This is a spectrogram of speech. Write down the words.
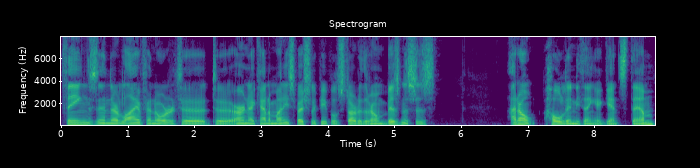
things in their life in order to to earn that kind of money, especially people who started their own businesses. I don't hold anything against them.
